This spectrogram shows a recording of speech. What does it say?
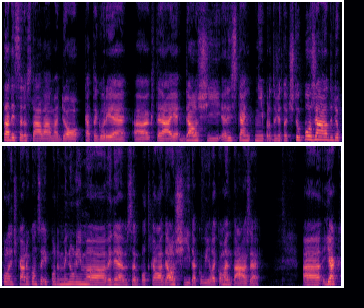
tady se dostáváme do kategorie, eh, která je další riskantní, protože to čtu pořád do kolečka, dokonce i pod minulým eh, videem jsem potkala další takovýhle komentáře. Eh, jak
